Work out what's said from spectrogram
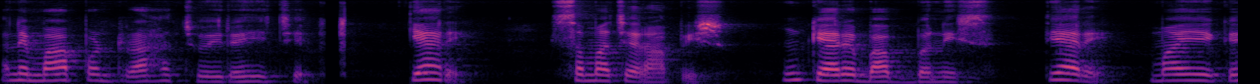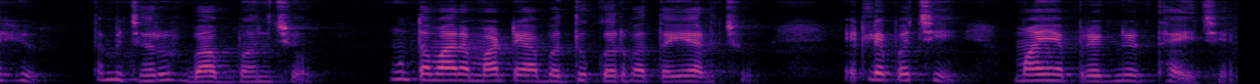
અને મા પણ રાહ જોઈ રહી છે. ક્યારે? સમાચાર આપીશ. હું ક્યારે બાપ બનીશ? ત્યારે માએ કહ્યું, તમે જરૂર બાપ બનશો હું તમારા માટે આ બધું કરવા તૈયાર છું. એટલે પછી માયા પ્રેગ્નેન્ટ થાય છે.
